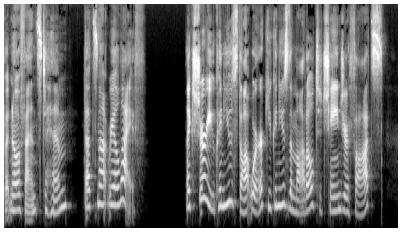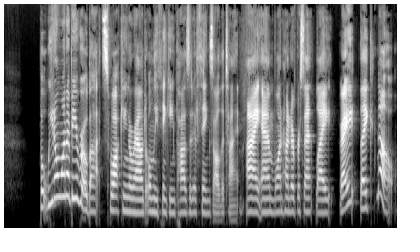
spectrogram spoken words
But no offense to him, that's not real life. Like, sure, you can use thought work, you can use the model to change your thoughts, but we don't want to be robots walking around only thinking positive things all the time. I am 100% light, right? Like, no.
